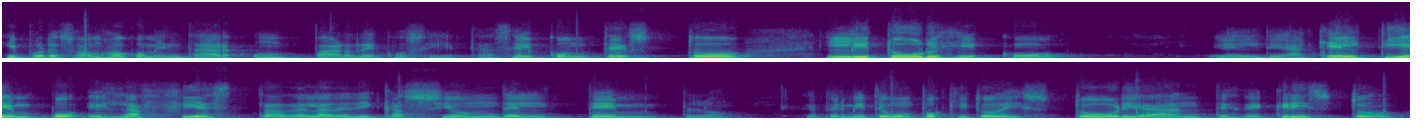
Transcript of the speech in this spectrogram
Y por eso vamos a comentar un par de cositas. El contexto litúrgico, el de aquel tiempo, es la fiesta de la dedicación del templo. Me permiten un poquito de historia antes de Cristo.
